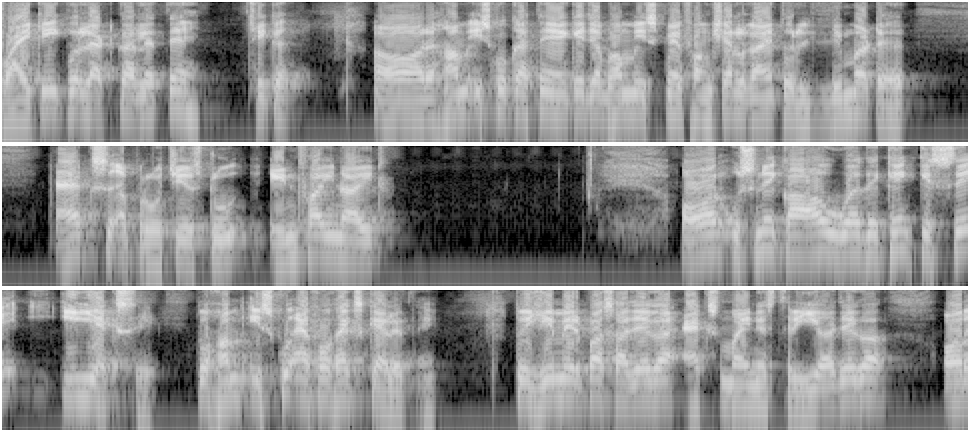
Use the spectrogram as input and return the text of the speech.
वाई के इक्वल लेट कर लेते हैं, ठीक है? और हम इसको कहते हैं कि जब हम इसमें फ़ंक्शन लगाएँ तो limit x approaches to infinite और उसने कहा हुआ देखें किससे? ई e एक्स से। तो हम इसको एफ़ ऑफ़ एक्स कह लेते हैं। तो ये मेरे पास आ जाएगा एक्स माइनस थ्री आ जाएगा और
